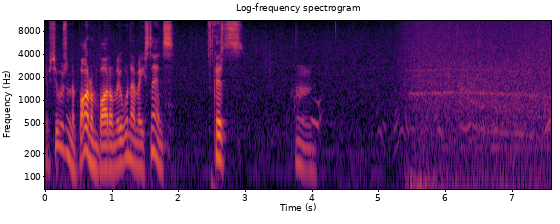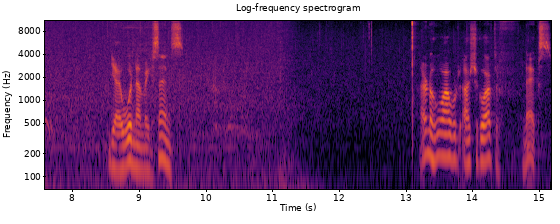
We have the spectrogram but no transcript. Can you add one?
If she was in the bottom, bottom, it would not make sense. Because, hmm. Yeah, it would not make sense. I don't know who I would I should go after next.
